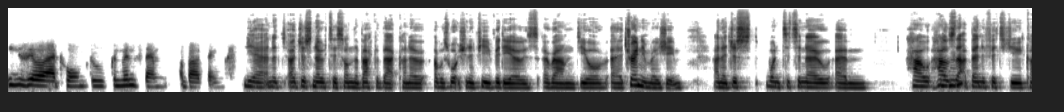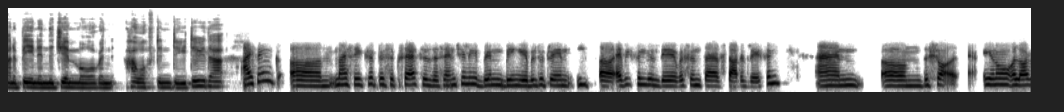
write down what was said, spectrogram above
easier at home to convince them about things. Yeah, and I just noticed on the back of that kind of, I was watching a few videos around your uh, training regime, and I just wanted to know um, how how's mm-hmm. that benefited you, kind of being in the gym more, and how often do you do that? I think um, my secret to success has essentially been being able to train uh, every single day ever since I've started racing, and um, the shot, you know, a lot,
